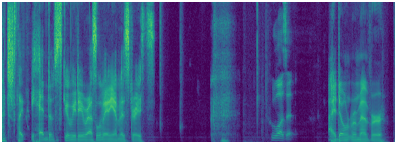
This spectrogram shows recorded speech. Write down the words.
watched like the end of Scooby Doo WrestleMania Mysteries. Who was it? I don't remember.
